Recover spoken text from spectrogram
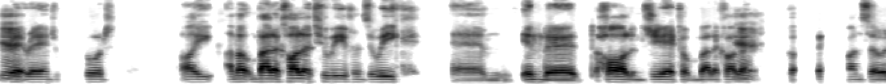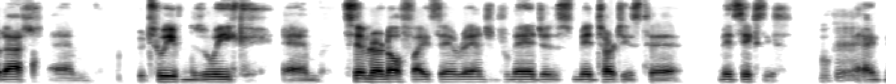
Yeah, Great range, good. I I'm out in Ballacolla two evenings a week, um, in the hall in the GA club in Ballacolla yeah, on so that um two evenings a week. Um similar enough I'd say ranging from ages mid thirties to mid sixties. Okay. and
